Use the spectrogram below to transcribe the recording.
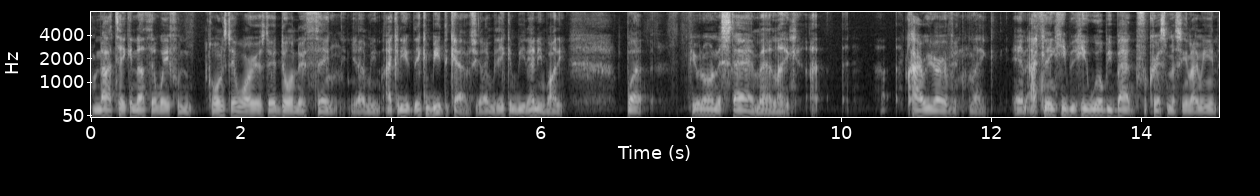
I'm not taking nothing away from Golden State Warriors. They're doing their thing. You know what I mean? I could they can beat the Cavs. You know what I mean? They can beat anybody. But people don't understand, man. Like, I, Kyrie Irving, like. And I think he he will be back for Christmas, you know what I mean?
